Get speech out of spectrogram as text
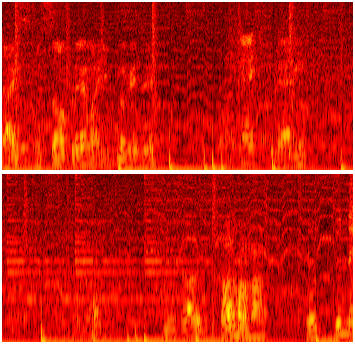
గాయస్ వస్తాం అప్పుడే మా ఇంట్లోకి అయితే పొద్దున్నే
